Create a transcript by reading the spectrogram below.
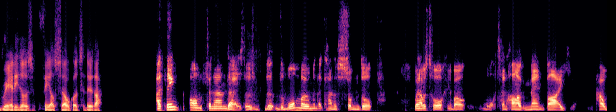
really does feel so good to do that. I think on Fernandes, there was the, the one moment that kind of summed up when I was talking about what Ten Hag meant by how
